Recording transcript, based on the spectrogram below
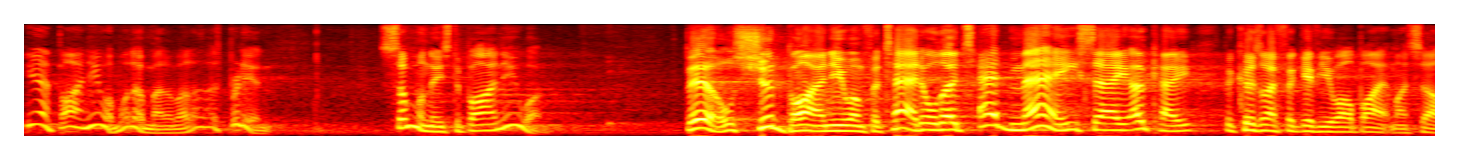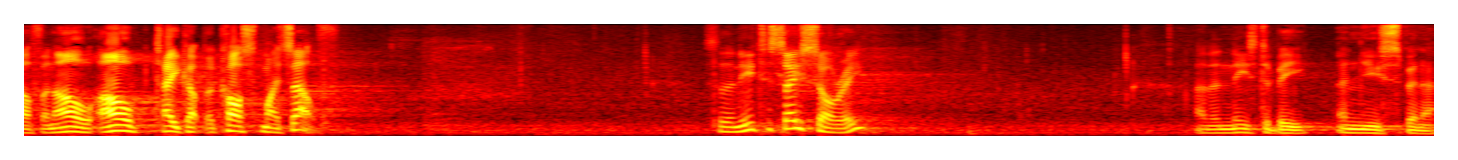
Yeah, buy a new one. Well done, Manuela. That's brilliant. Someone needs to buy a new one. Bill should buy a new one for Ted, although Ted may say, okay, because I forgive you, I'll buy it myself and I'll, I'll take up the cost myself. So they need to say sorry, and there needs to be a new spinner.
